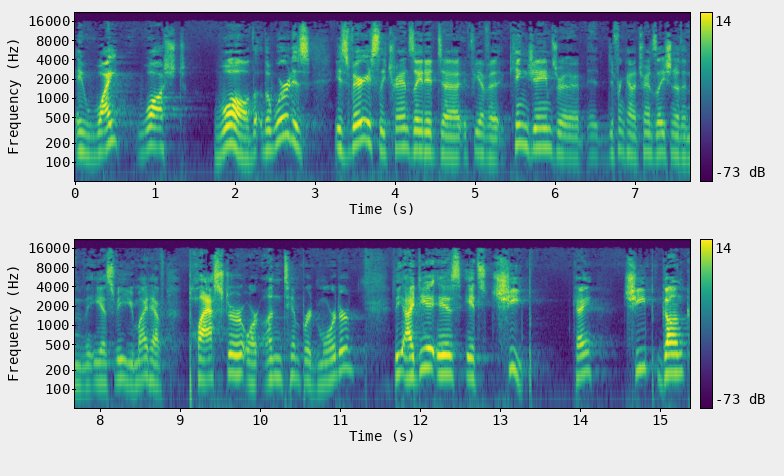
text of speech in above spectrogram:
a whitewashed wall. The, the, word is, is variously translated. Uh, if you have a King James or a, a, different kind of translation other than the ESV, you might have plaster or untempered mortar. The idea is it's cheap, okay? Cheap gunk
